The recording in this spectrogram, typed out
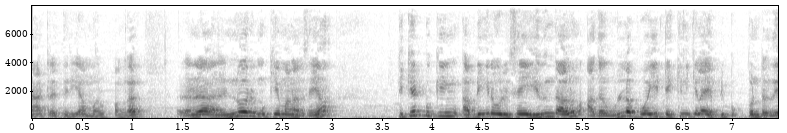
மேட்டரே தெரியாமல் இருப்பாங்க. இன்னொரு முக்கியமான விஷயம் டிக்கெட் புக்கிங் அப்படிங்கிற ஒரு விஷயம் இருந்தாலும் அதை உள்ளே போய் டெக்னிக்கலாக எப்படி புக் பண்ணுறது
